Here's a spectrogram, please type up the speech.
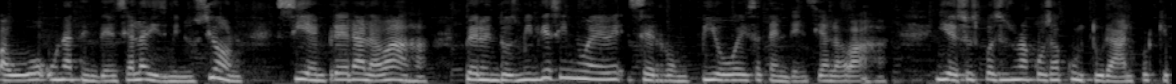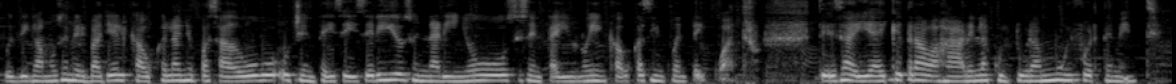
hubo una tendencia a la disminución, siempre era la baja, pero en 2019 se rompió esa tendencia a la baja. Y eso pues es una cosa cultural porque pues digamos en el Valle del Cauca el año pasado hubo 86 heridos, en Nariño hubo 61 y en Cauca 54. Entonces ahí hay que trabajar en la cultura muy fuertemente.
